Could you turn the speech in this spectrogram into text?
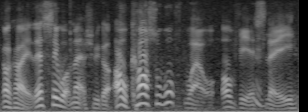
okay, let's see what maps we got. Oh, Castle Wolf. Well, obviously,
